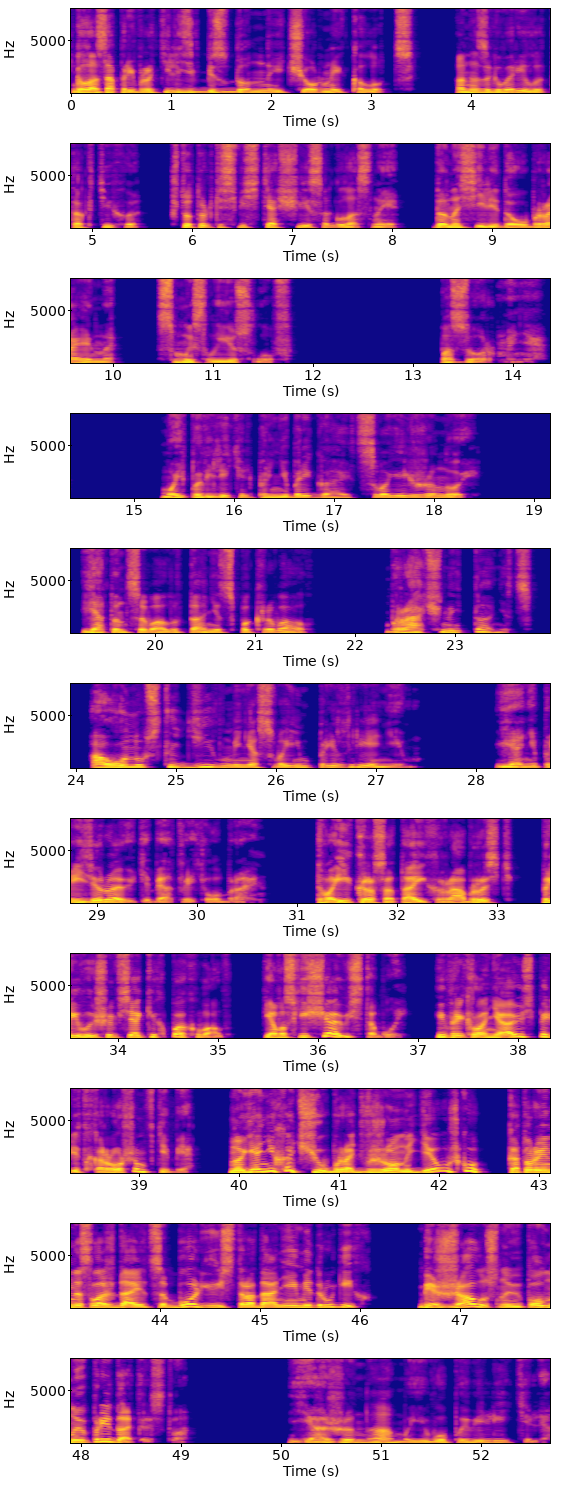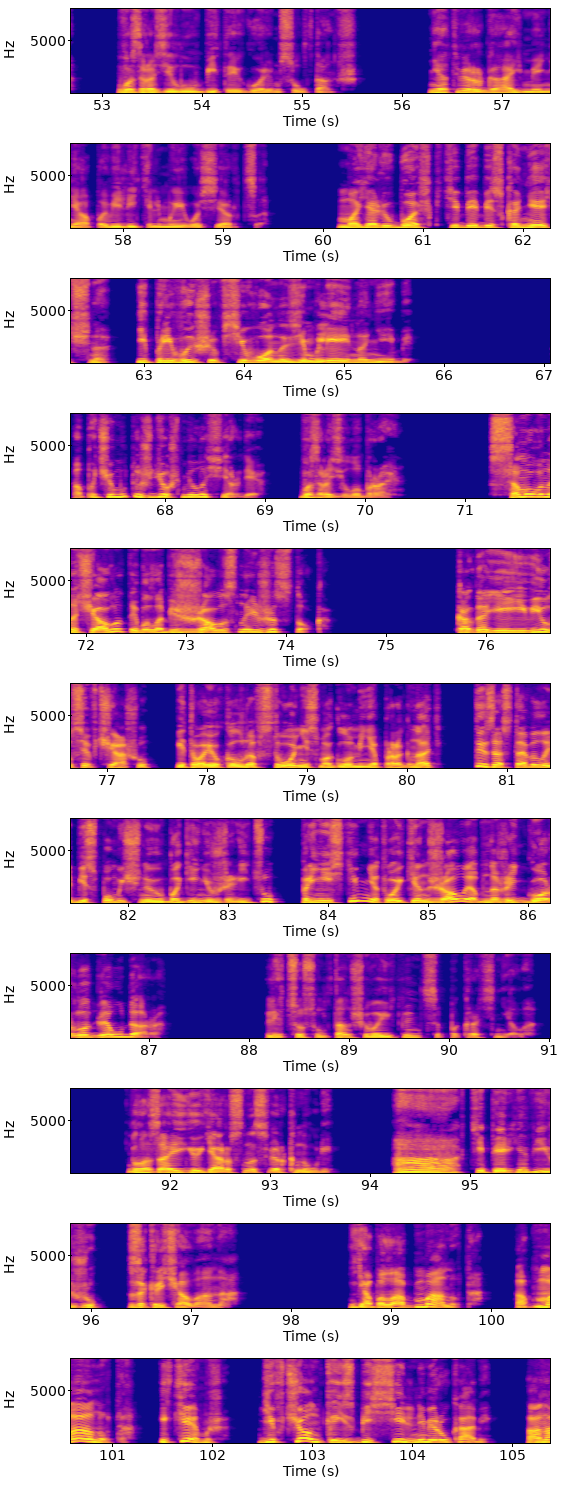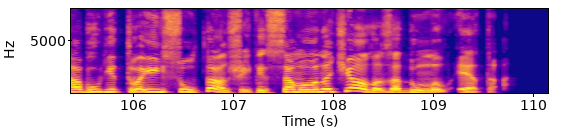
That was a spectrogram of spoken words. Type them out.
Глаза превратились в бездонные черные колодцы. Она заговорила так тихо, что только свистящие согласные доносили до Убрайена смысл ее слов. Позор мне! Мой повелитель пренебрегает своей женой. Я танцевала танец покрывал, брачный танец, а он устыдил меня своим презрением. «Я не презираю тебя», — ответил Брайан. «Твои красота и храбрость превыше всяких похвал. Я восхищаюсь тобой и преклоняюсь перед хорошим в тебе. Но я не хочу брать в жены девушку, которая наслаждается болью и страданиями других, безжалостную и полную предательства. Я жена моего повелителя, — возразила убитая горем султанша. «Не отвергай меня, повелитель моего сердца. Моя любовь к тебе бесконечна и превыше всего на земле и на небе. «А почему ты ждешь милосердия?» — возразил О'Брайен. «С самого начала ты была безжалостна и жестока. Когда я явился в чашу, и твое колдовство не смогло меня прогнать, ты заставила беспомощную богиню-жрицу принести мне твой кинжал и обнажить горло для удара. Лицо султанши-воительницы покраснело. Глаза ее яростно сверкнули. «А, теперь я вижу!» — закричала она. «Я была обманута! Обманута! И кем же? Девчонкой с бессильными руками! Она будет твоей султаншей, ты с самого начала задумал это!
